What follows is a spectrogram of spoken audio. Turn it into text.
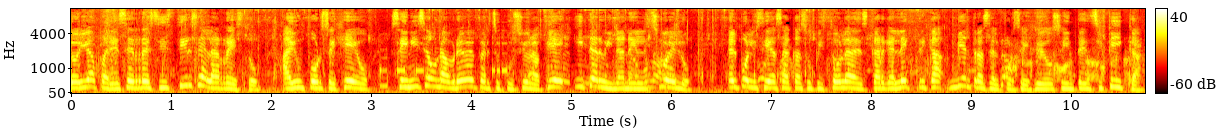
hoy parece resistirse al arresto. Hay un forcejeo, se inicia una breve persecución a pie y terminan en el suelo. El policía saca su pistola de descarga eléctrica mientras el forcejeo se intensifica.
